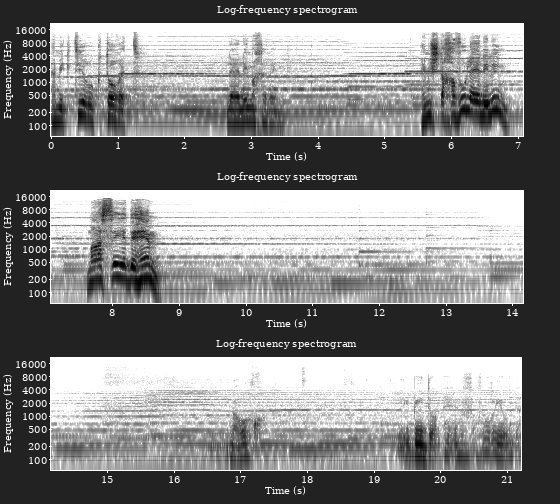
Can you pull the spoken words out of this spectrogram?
הם הקטירו קטורת לאלים אחרים. הם השתחוו לאלילים, מעשה ידיהם. ליבי דואב עבור יהודה.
